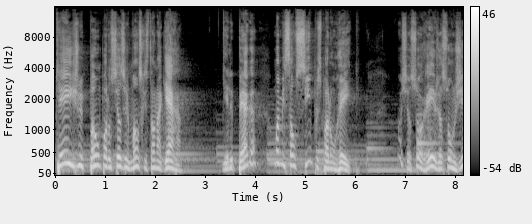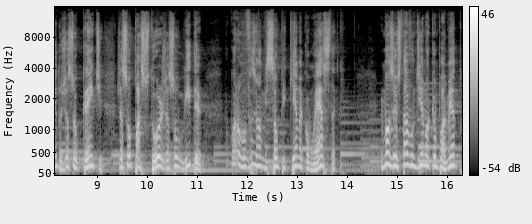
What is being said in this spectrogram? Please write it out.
queijo e pão para os seus irmãos que estão na guerra. E ele pega uma missão simples para um rei. Poxa, eu sou rei, eu já sou ungido, já sou crente, já sou pastor, já sou líder. Agora eu vou fazer uma missão pequena como esta. Irmãos, eu estava um dia no acampamento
